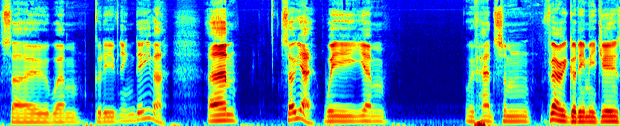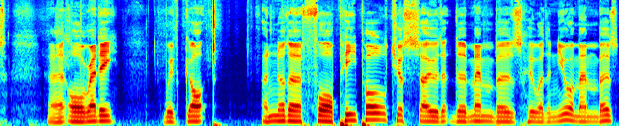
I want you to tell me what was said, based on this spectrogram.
So, um, good evening, Diva. Um, so yeah, we um, we've had some very good images uh, already. We've got another four people, just so that the members who are the newer members,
